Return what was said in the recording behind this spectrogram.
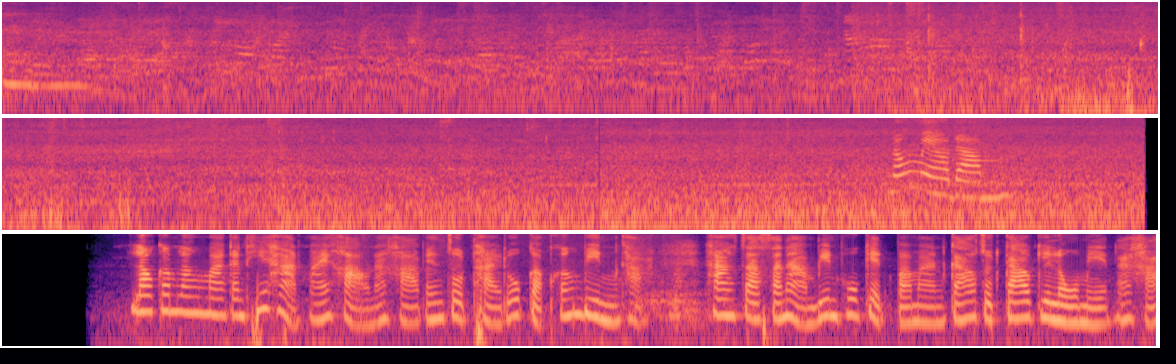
น้องแมวดำเรากำลังมากันที่หาดไม้ขาวนะคะ เป็นจุดถ่ายรูปกับเครื่องบินค่ะทางจากสนามบินภูเก็ตประมาณ 9.9 กิโลเมตรนะคะ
